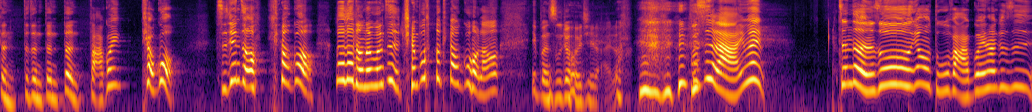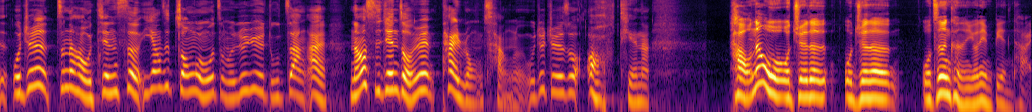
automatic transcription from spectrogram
噔噔噔噔噔，法规跳过，时间轴跳过，乐乐桶的文字全部都跳过，然后一本书就合起来了。不是啦，因为真的你说要读法规，他就是我觉得真的好艰涩，一样是中文，我怎么就阅读障碍？然后时间走，因为太冗长了，我就觉得说，哦天哪！好，那我我觉得，我觉得我真的可能有点变态，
